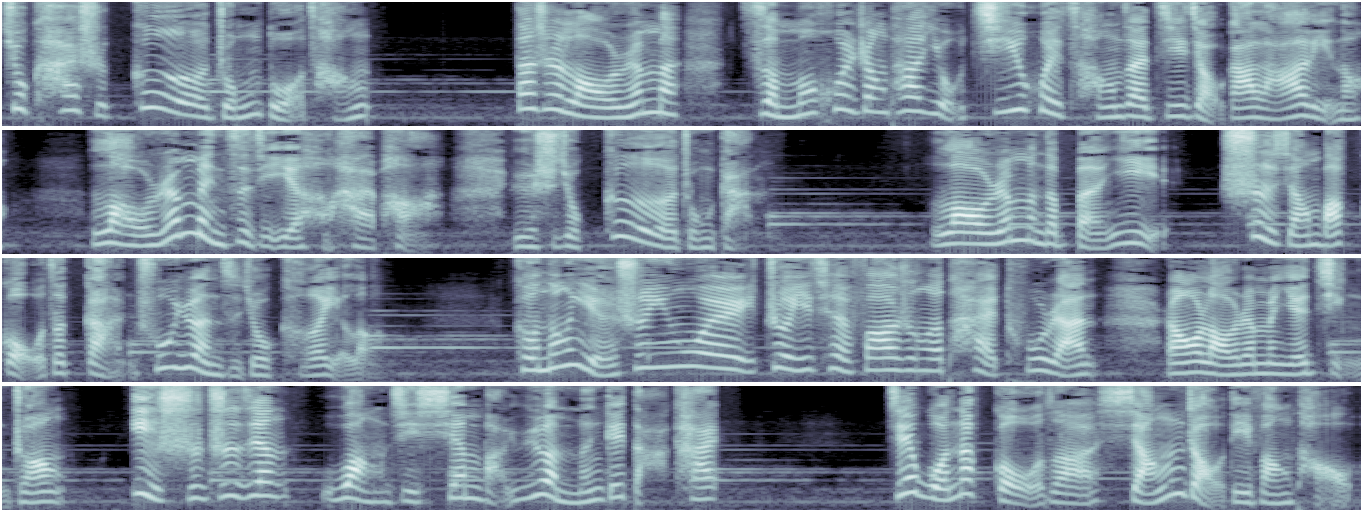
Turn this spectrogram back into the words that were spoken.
就开始各种躲藏。但是老人们怎么会让他有机会藏在犄角旮旯里呢？老人们自己也很害怕，于是就各种赶。老人们的本意是想把狗子赶出院子就可以了，可能也是因为这一切发生的太突然，然后老人们也紧张，一时之间忘记先把院门给打开。结果那狗子想找地方逃，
